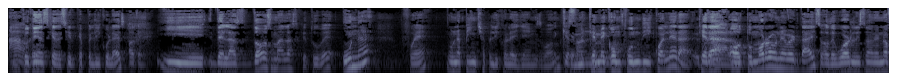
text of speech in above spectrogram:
Ah, y tú ok. tienes que decir qué película es. Ok. Y de las dos malas que tuve, una fue una pinche película de James Bond Que son- me, que me confundí cuál era. Que era Claro. o Tomorrow Never Dies o The World Is Not Enough.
